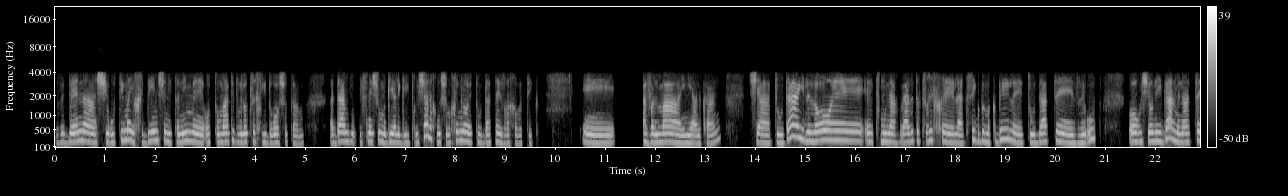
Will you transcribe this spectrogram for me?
זה בין השירותים היחידים שניתנים אה, אוטומטית ולא צריך לדרוש אותם. אדם, לפני שהוא מגיע לגיל פרישה, אנחנו שולחים לו את תעודת האזרח הוותיק. אה, אבל מה העניין כאן? שהתעודה היא ללא תמונה, ואז אתה צריך להציג במקביל תעודת זהות או רישיון נהיגה על מנת אה,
